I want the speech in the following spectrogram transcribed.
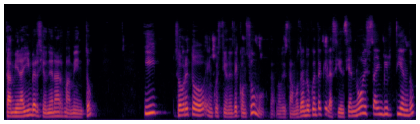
También hay inversión en armamento y sobre todo en cuestiones de consumo. nos estamos dando cuenta que la ciencia no está invirtiendo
